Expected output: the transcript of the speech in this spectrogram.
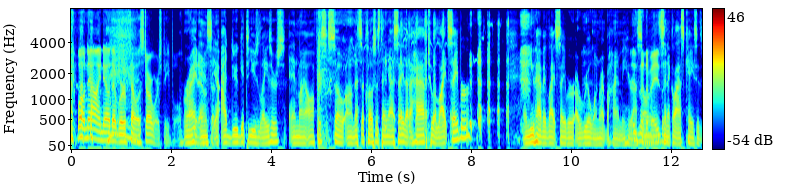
I, well, now I know that we're fellow Star Wars people, Right, You know, and so- yeah, I do get to use lasers in my office, so um, that's the closest thing I say that I have to a lightsaber. And you have a lightsaber, a real one, right behind me here. I Isn't saw it It's in a glass case. It's,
